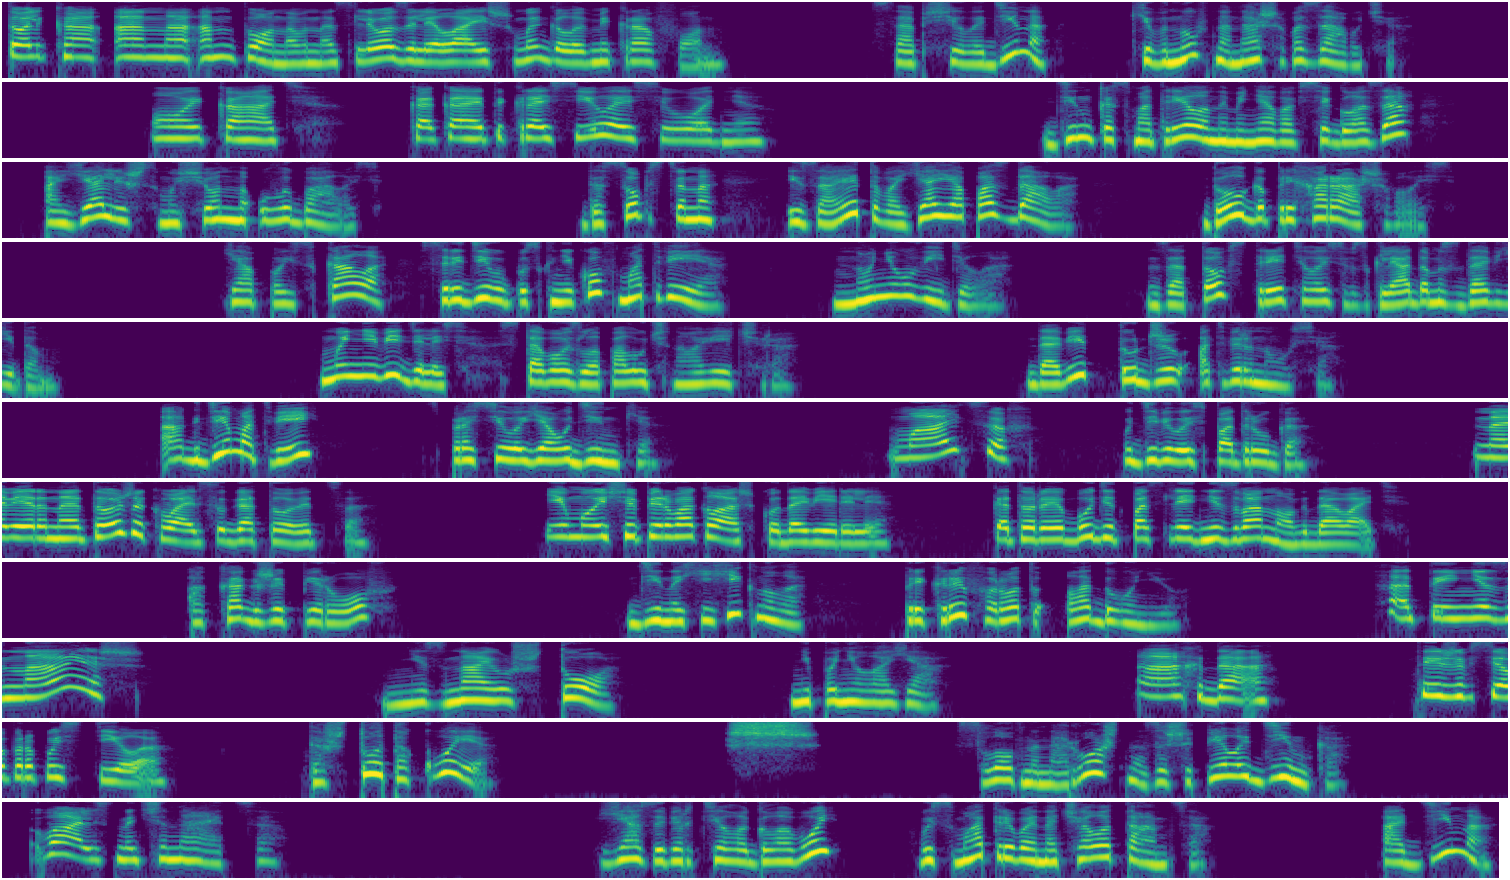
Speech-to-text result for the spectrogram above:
Только Анна Антоновна слезы лила и шмыгала в микрофон», — сообщила Дина, кивнув на нашего завуча. «Ой, Кать, какая ты красивая сегодня!» Динка смотрела на меня во все глаза, а я лишь смущенно улыбалась. Да, собственно, из-за этого я и опоздала. Долго прихорашивалась. Я поискала среди выпускников Матвея, но не увидела. Зато встретилась взглядом с Давидом. Мы не виделись с того злополучного вечера. Давид тут же отвернулся. «А где Матвей?» — спросила я у Динки. «Мальцев?» — удивилась подруга. «Наверное, тоже к вальсу готовится. Ему еще первоклашку доверили, которая будет последний звонок давать». «А как же Перов?» Дина хихикнула, прикрыв рот ладонью. «А ты не знаешь?» «Не знаю что», — не поняла я. «Ах, да, ты же все пропустила». «Да что такое?» Шш! Словно нарочно зашипела Динка. «Вальс начинается». Я завертела головой, высматривая начало танца. А Дина,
